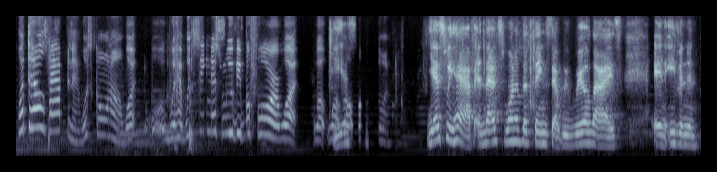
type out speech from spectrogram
What the hell's happening? What's going on? What, what have we seen this movie before? what? What? What? Yes. What, yes, we have, and that's one of the things that we realize, and even in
